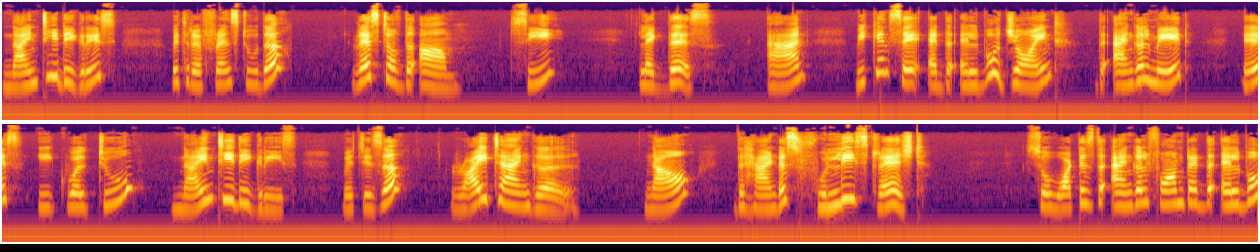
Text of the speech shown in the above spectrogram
90 degrees with reference to the rest of the arm. See? Like this. And we can say at the elbow joint the angle made is equal to 90 degrees which is a right angle. Now the hand is fully stretched. So what is the angle formed at the elbow?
